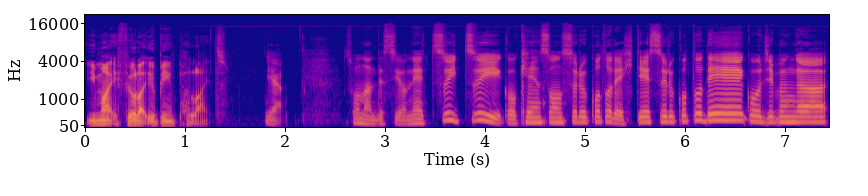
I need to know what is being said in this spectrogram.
you might feel like you're being polite. いやそうなんですよね。ついついこう謙遜することで否定することでこう自分が、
